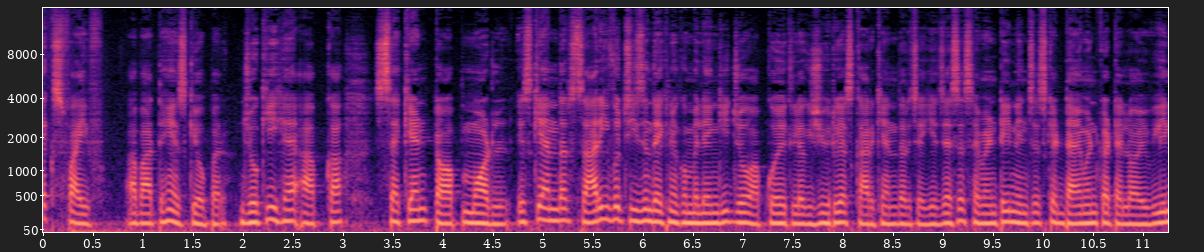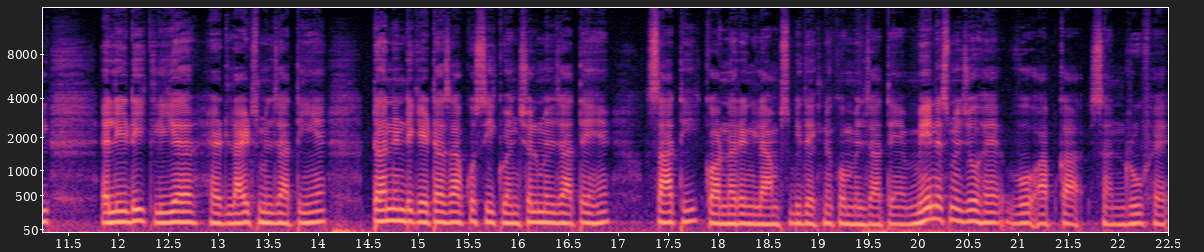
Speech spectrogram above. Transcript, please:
एक्स फाइव अब आते हैं इसके ऊपर जो कि है आपका सेकेंड टॉप मॉडल इसके अंदर सारी वो चीज़ें देखने को मिलेंगी जो आपको एक लग्जूरियस कार के अंदर चाहिए। जैसे 17 इंचेस के डायमंड का alloy wheel LED clear headlights मिल जाती हैं टर्न इंडिकेटर्स आपको सीक्वेंशियल मिल जाते हैं साथ ही कॉर्नरिंग लैंप्स भी देखने को मिल जाते हैं। मेन इसमें जो है, वो आपका सनरूफ है,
